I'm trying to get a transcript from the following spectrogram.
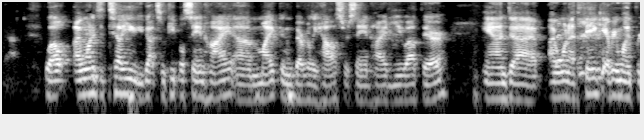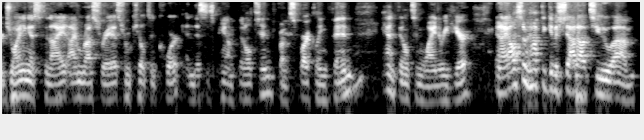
that. Well, I wanted to tell you, you got some people saying hi. Um, Mike and Beverly House are saying hi to you out there. And uh, I want to thank everyone for joining us tonight. I'm Russ Reyes from Kilt & Cork, and this is Pam Findleton from Sparkling Fin and Findleton Winery here. And I also have to give a shout out to um,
